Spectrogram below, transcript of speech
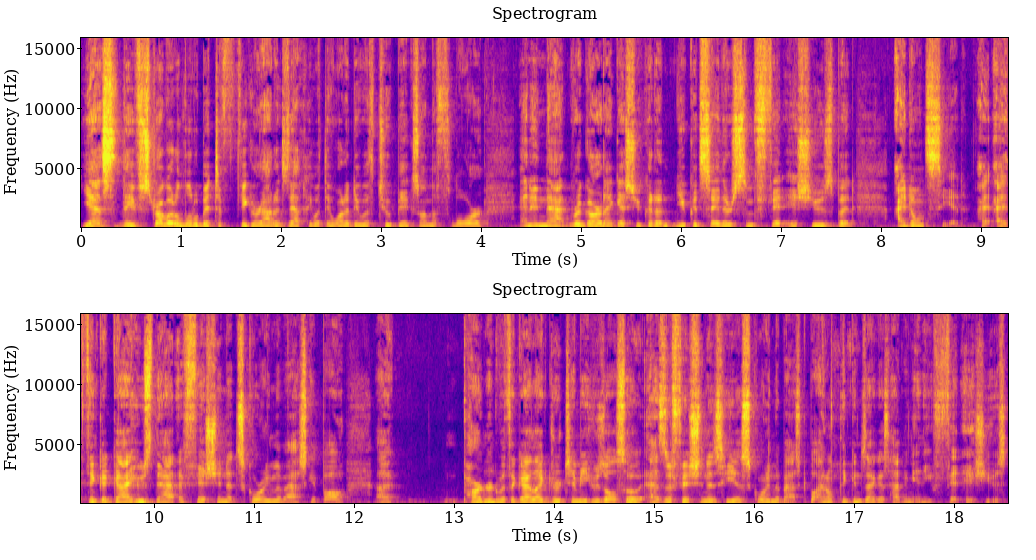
Yes, they've struggled a little bit to figure out exactly what they want to do with two bigs on the floor, and in that regard, I guess you could you could say there's some fit issues, but I don't see it. I, I think a guy who's that efficient at scoring the basketball, uh, partnered with a guy like Drew Timme, who's also as efficient as he is scoring the basketball. I don't think Gonzaga's having any fit issues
